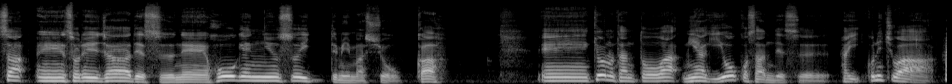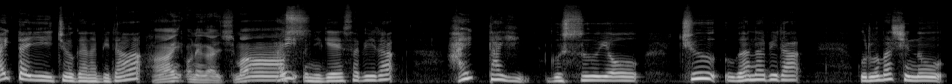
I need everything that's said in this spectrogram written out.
さあ、えー、それじゃあですね方言ニュースいってみましょうか、えー、今日の担当は宮城陽子さんです。はいこんにちは。はいたい中がなびらはいお願いします。はいうにげさびらはいたいぐすうよう中うがなびらうるま市の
